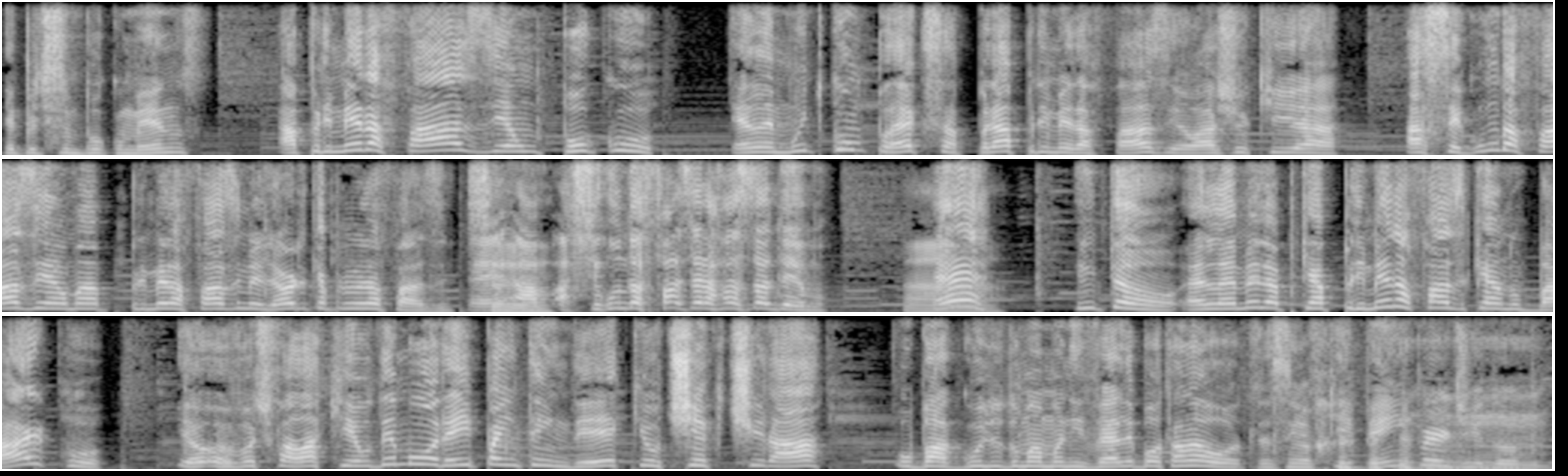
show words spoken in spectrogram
repetisse um pouco menos. A primeira fase é um pouco. Ela é muito complexa pra primeira fase. Eu acho que a, a segunda fase é uma primeira fase melhor do que a primeira fase. É, a, a segunda fase era a fase da demo. Ah. É? Então, ela é melhor, porque a primeira fase que é no barco, eu, eu vou te falar que eu demorei pra entender que eu tinha que tirar o bagulho de uma manivela e botar na outra. Assim, eu fiquei bem perdido Hum,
